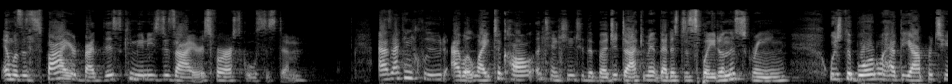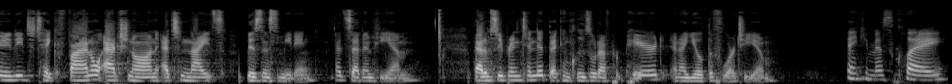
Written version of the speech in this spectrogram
and was inspired by this community's desires for our school system. As I conclude, I would like to call attention to the budget document that is displayed on the screen, which the board will have the opportunity to take final action on at tonight's business meeting at 7 p.m. Madam Superintendent, that concludes what I've prepared, and I yield the floor to you. Thank you, Ms. Clay.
